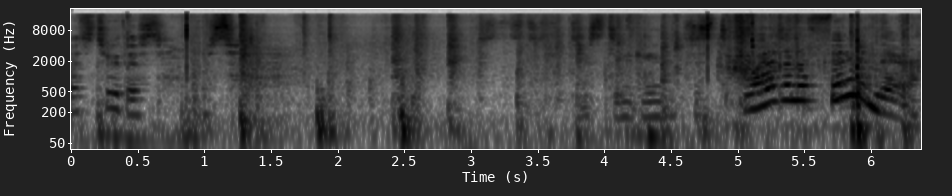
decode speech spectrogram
Let's do this. Just, just, just, why doesn't it fit in there?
